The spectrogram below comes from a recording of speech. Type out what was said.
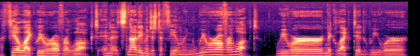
I feel like we were overlooked. And it's not even just a feeling. We were overlooked. We were neglected. We were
